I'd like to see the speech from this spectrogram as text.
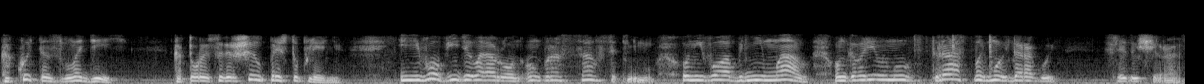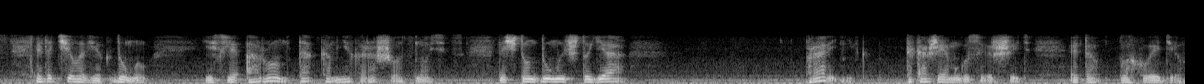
какой-то злодей, который совершил преступление, и его видел Аарон, он бросался к нему, он его обнимал, он говорил ему «Здравствуй, мой дорогой». В следующий раз этот человек думал, если Аарон так ко мне хорошо относится, значит, он думает, что я праведник. Так как же я могу совершить это плохое дело?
